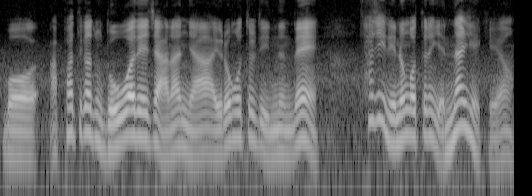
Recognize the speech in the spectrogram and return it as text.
뭐 아파트가 좀 노후화되지 않았냐 이런 것들도 있는데 사실 이런 것들은 옛날 얘기예요.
